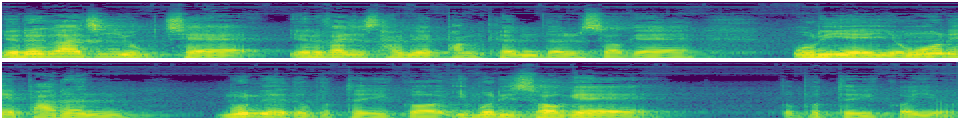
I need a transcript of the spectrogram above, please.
여러 가지 육체, 여러 가지 삶의 방편들 속에 우리의 영혼의 발은 문에도 붙어 있고, 이 머리 속에도 붙어 있고요.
